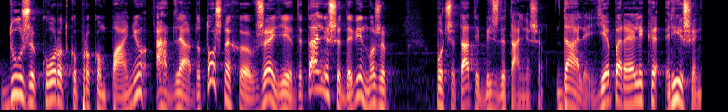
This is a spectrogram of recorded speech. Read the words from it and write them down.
дуже коротко про компанію, а для дотошних вже є детальніше, де він може почитати більш детальніше. Далі є перелік рішень.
